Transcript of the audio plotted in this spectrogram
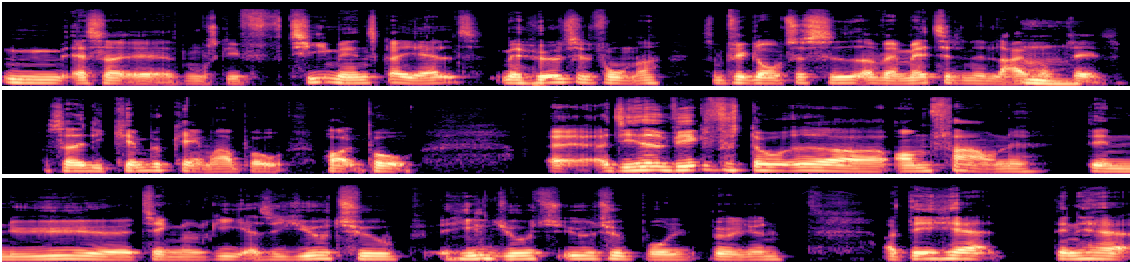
mm, altså øh, måske 10 mennesker i alt, med høretelefoner, som fik lov til at sidde og være med til den liveoptagelse. Mm. Og så havde de kæmpe kamera på, hold på. Øh, og de havde virkelig forstået at omfavne den nye øh, teknologi, altså YouTube, hele YouTube- YouTube-bølgen. Og det her, den her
